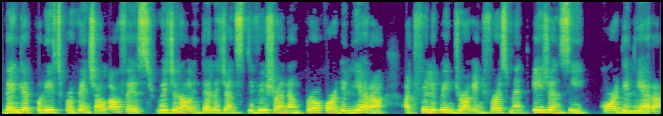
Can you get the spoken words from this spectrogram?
Benguet Police Provincial Office, Regional Intelligence Division ng Pro Cordillera at Philippine Drug Enforcement Agency, Cordillera.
